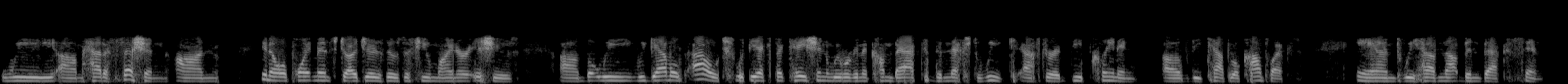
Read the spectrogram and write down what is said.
we um, had a session on, you know, appointments, judges. There was a few minor issues, uh, but we we gavelled out with the expectation we were going to come back the next week after a deep cleaning of the Capitol complex, and we have not been back since.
